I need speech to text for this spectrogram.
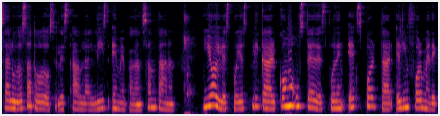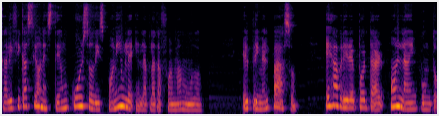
Saludos a todos, les habla Liz M. Pagan Santana y hoy les voy a explicar cómo ustedes pueden exportar el informe de calificaciones de un curso disponible en la plataforma Moodle. El primer paso es abrir el portal online.upr.edu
